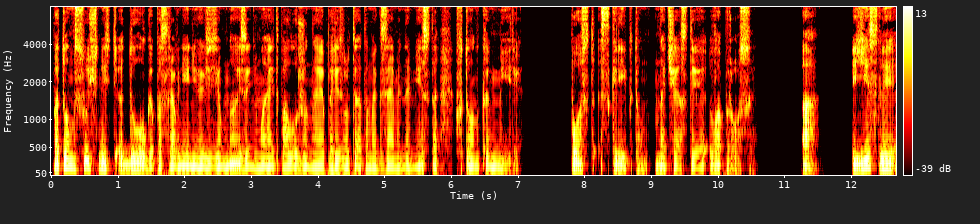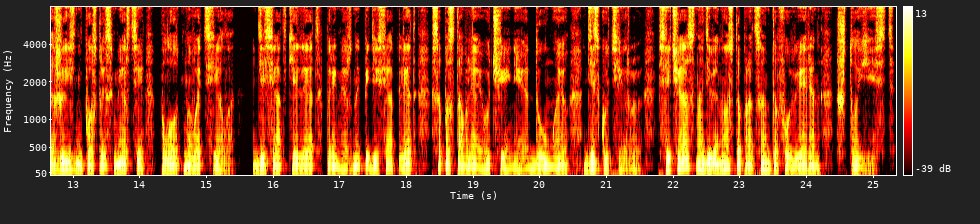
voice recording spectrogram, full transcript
Потом сущность долга по сравнению с земной занимает положенное по результатам экзамена место в тонком мире. Постскриптум на частые вопросы. А. Есть ли жизнь после смерти плотного тела? Десятки лет, примерно 50 лет, сопоставляю учения, думаю, дискутирую. Сейчас на 90% уверен, что есть.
